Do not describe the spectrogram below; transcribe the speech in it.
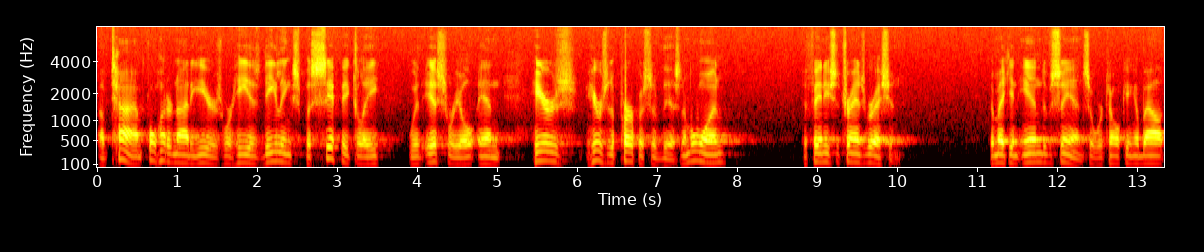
of time, 490 years, where He is dealing specifically with Israel. And here's, here's the purpose of this. Number one, to finish the transgression, to make an end of sin. So we're talking about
